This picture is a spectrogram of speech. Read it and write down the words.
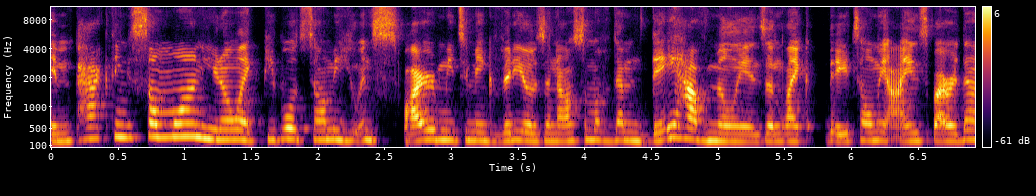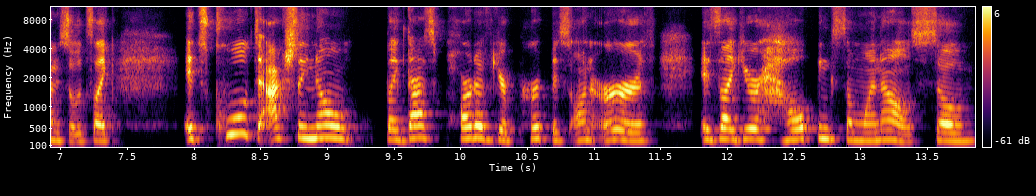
impacting someone. You know, like people tell me you inspired me to make videos, and now some of them they have millions, and like they tell me I inspired them. So it's like, it's cool to actually know like that's part of your purpose on earth. It's like you're helping someone else. So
